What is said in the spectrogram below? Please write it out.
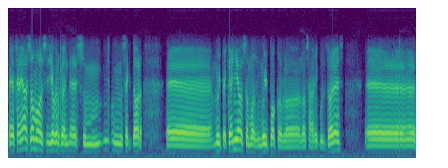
en general somos, yo creo que es un, un sector eh, muy pequeño, somos muy pocos lo- los agricultores. Eh,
